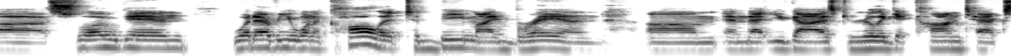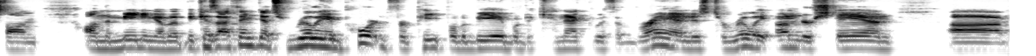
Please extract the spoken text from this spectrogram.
uh, slogan, whatever you want to call it, to be my brand, um, and that you guys can really get context on on the meaning of it. Because I think that's really important for people to be able to connect with a brand is to really understand, uh,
